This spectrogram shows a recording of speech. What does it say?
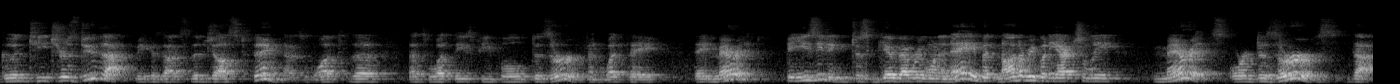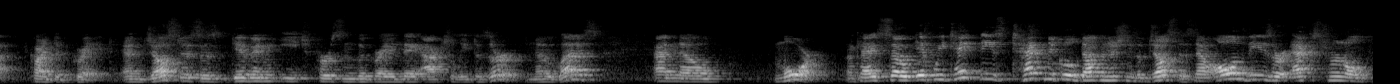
good teachers do that because that's the just thing. That's what the that's what these people deserve and what they they merit. Be easy to just give everyone an A, but not everybody actually merits or deserves that kind of grade. And justice is giving each person the grade they actually deserve, no less and no more. Okay, so if we take these technical definitions of justice, now all of these are external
